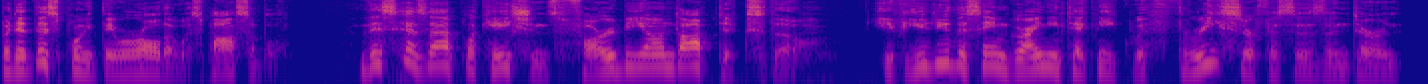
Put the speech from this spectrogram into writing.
but at this point they were all that was possible. This has applications far beyond optics, though. If you do the same grinding technique with three surfaces in turn,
